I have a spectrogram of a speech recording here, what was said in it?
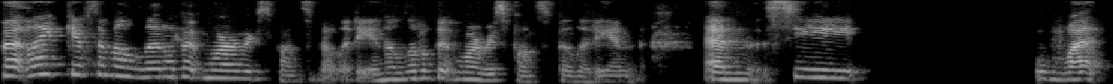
But like give them a little bit more responsibility and a little bit more responsibility and and see what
